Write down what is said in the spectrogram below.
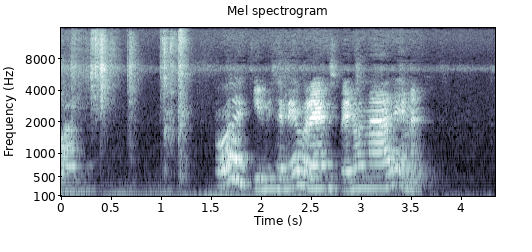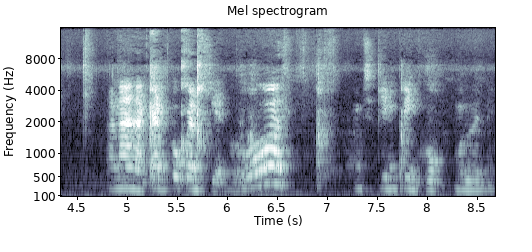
วานโอ้ยกินเสร็จแล้วบ่ได้มันสิไปนอนนาได้น่ะอันน่าหากันกบกันเขียดโอ้ยมันสิกินปิ่งกบมื้อนี่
